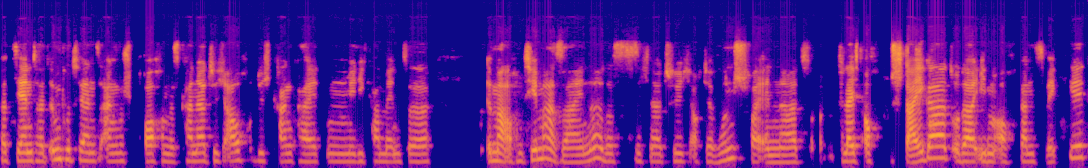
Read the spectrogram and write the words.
Patient hat Impotenz angesprochen, das kann natürlich auch durch Krankheiten, Medikamente immer auch ein Thema sein, ne? dass sich natürlich auch der Wunsch verändert, vielleicht auch steigert oder eben auch ganz weggeht.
